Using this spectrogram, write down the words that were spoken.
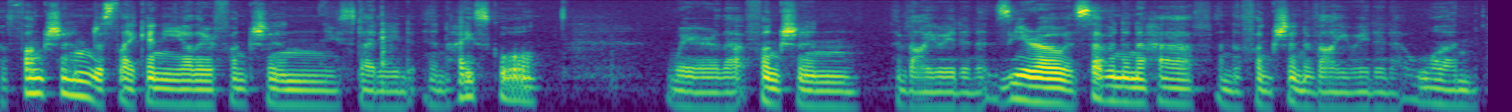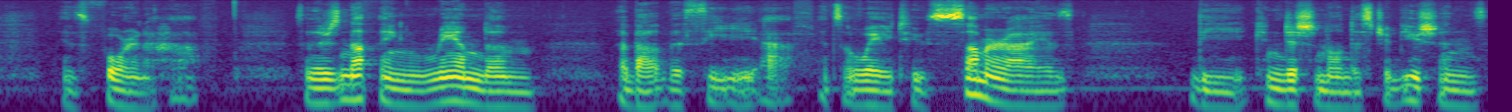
a function, just like any other function you studied in high school, where that function evaluated at 0 is 7.5, and the function evaluated at 1 is 4.5. So there's nothing random about the CEF. It's a way to summarize the conditional distributions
